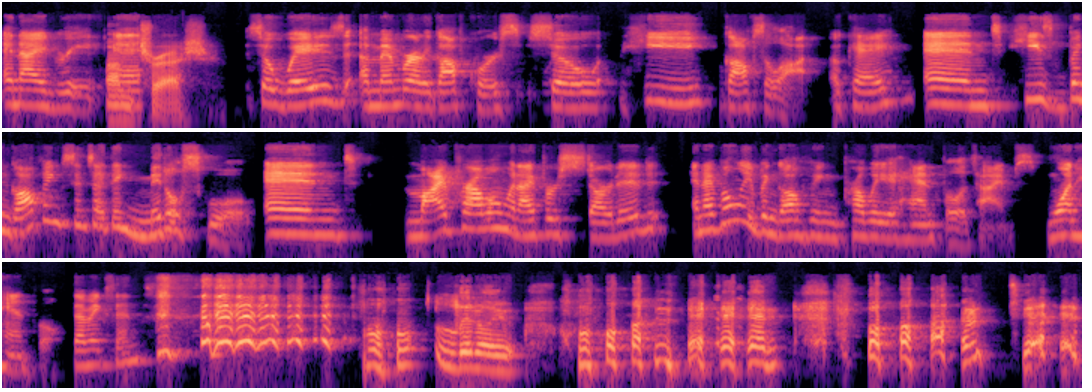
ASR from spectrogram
And I agree. I'm And trash. so Way's a member at a golf course, so he golfs a lot, okay? And he's been golfing since I think middle school. And my problem when I first started, and I've only been golfing probably a handful of times, one handful. That makes sense? Literally one man. I'm dead.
